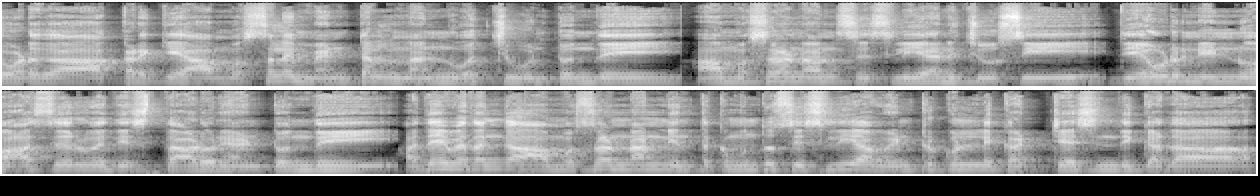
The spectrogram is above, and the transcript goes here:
చూడగా అక్కడికి ఆ ముసలి మెంటల్ నన్ను వచ్చి ఉంటుంది. ఆ ముసలి నన్ను సిసిలియాని చూసి దేవుడు నిన్ను ఆశీర్వదిస్తాడు అని అంటుంది. అదే విధంగా ఆ ముసలి నన్ను ఇంతకు ముందు సిసిలియా వెంట్రుకుల్ని కట్ చేసింది కదా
